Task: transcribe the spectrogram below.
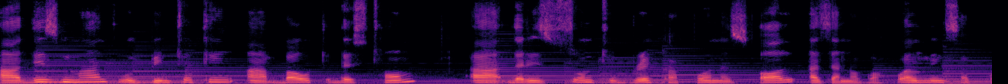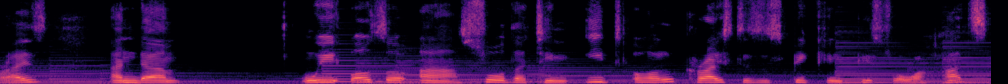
Uh, this month, we've been talking about the storm uh, that is soon to break upon us all as an overwhelming surprise. And um, we also uh, saw that in it all, Christ is speaking peace to our hearts.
